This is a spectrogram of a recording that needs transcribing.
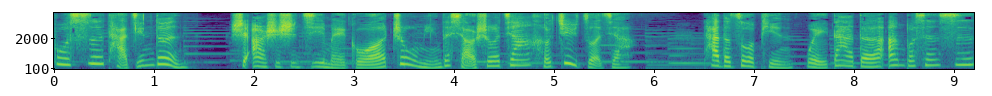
布斯塔金顿是二十世纪美国著名的小说家和剧作家，他的作品《伟大的安伯森斯》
